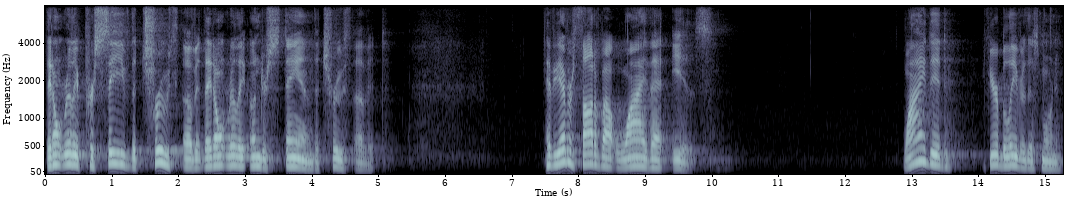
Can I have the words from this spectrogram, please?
They don't really perceive the truth of it. They don't really understand the truth of it. Have you ever thought about why that is? Why did, if you're a believer this morning,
